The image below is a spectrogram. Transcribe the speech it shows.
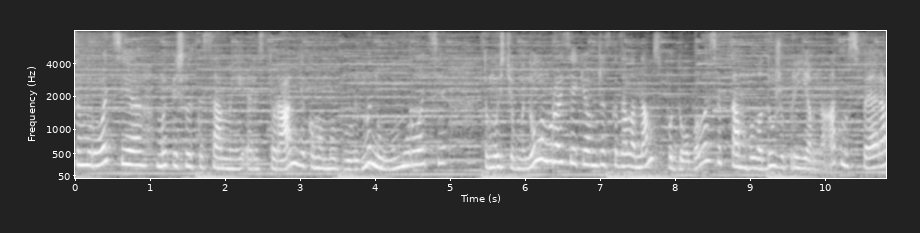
цьому році ми пішли в той самий ресторан, в якому ми були в минулому році. Тому що в минулому році, як я вам вже сказала, нам сподобалося. Там була дуже приємна атмосфера.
